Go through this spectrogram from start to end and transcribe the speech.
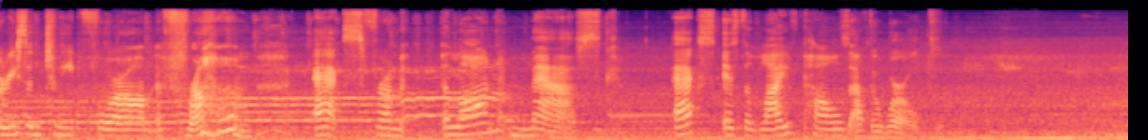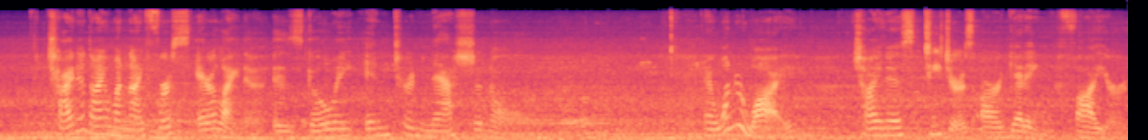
Recent tweet from from X from Elon Musk. X is the life pulse of the world. China 919 first airliner is going international. I wonder why China's teachers are getting fired.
